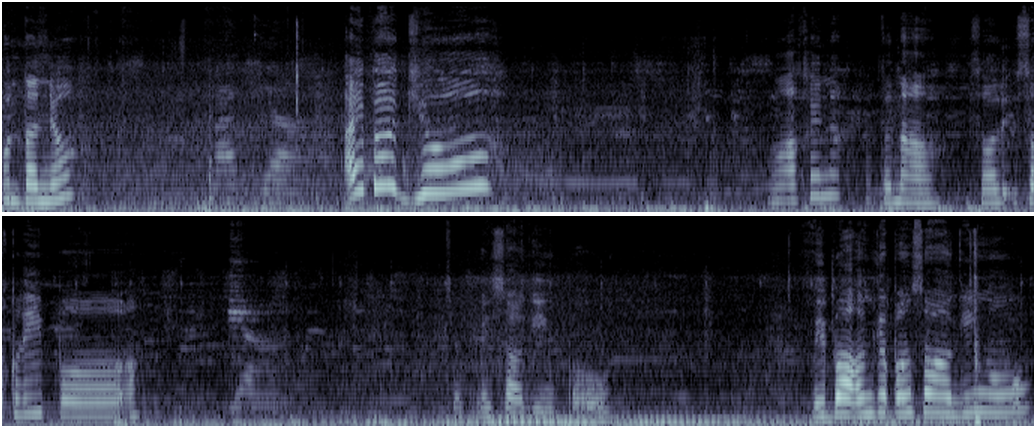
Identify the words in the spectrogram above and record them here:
punta nyo? Matyo. Ay, Baguio! Ang akin na. Ito na. ah. Soli, sukli po. Yeah. May saging pa oh. May baon ka pang saging oh.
